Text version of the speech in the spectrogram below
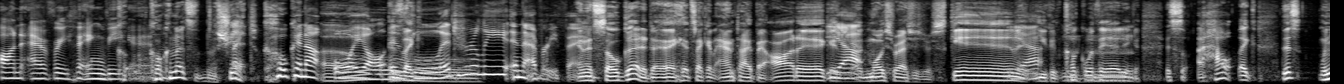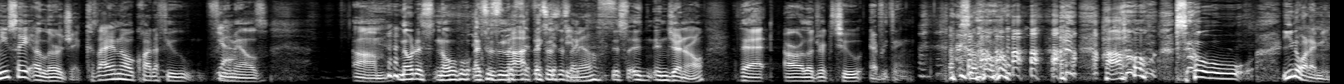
on everything vegan. Coconut's the shit. coconut oh. oil is like- literally in everything. and it's so good. It, it hits like an antibiotic. It, Yeah. it moisturizes your skin. Yeah. and you can cook with it. Mm-hmm. Can- it's uh, how like this when you say allergic because I know quite a few Yeah. Females. Um, notice no, this is not. This is to just like, this in, in general that are allergic to everything. So how? So you know what I mean.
